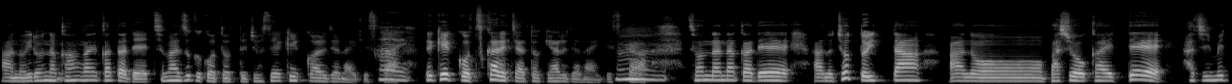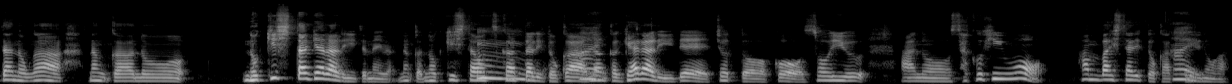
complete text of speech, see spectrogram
あの、いろんな考え方でつまずくことって女性結構あるじゃないですか。はいで、結構疲れちゃう時あるじゃないですか。うんそんな中で、あの、ちょっと一旦、あのー場所を変えて始めたのが、なんかあのー軒下ギャラリーじゃないわ。なんか軒下を使ったりとか、うんうん。はい。なんかギャラリーでちょっとこう、そういう、あの、作品を販売したりとかっていうのが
